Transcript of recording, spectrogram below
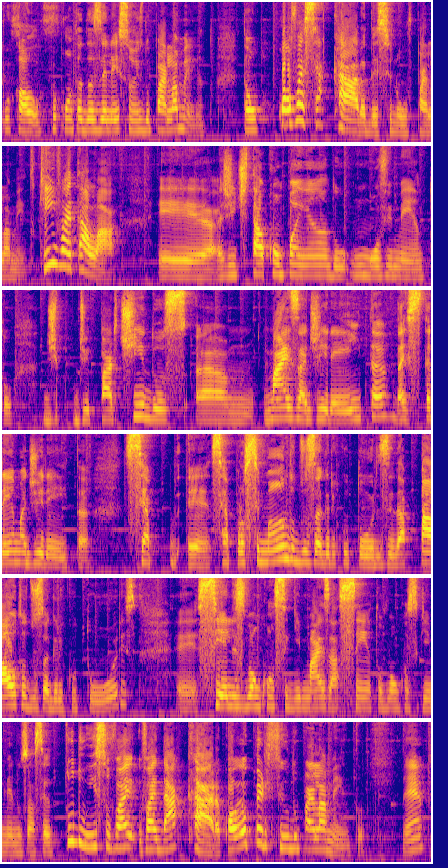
conta por, por, conta das eleições do parlamento. Então, qual vai ser a cara desse novo parlamento? Quem vai estar tá lá? É, a gente está acompanhando um movimento de, de partidos um, mais à direita, da extrema direita, se, é, se, aproximando dos agricultores e da pauta dos agricultores, é, se eles vão conseguir mais assento ou vão conseguir menos assento, tudo isso vai, vai dar a cara. Qual é o perfil do parlamento? Né?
